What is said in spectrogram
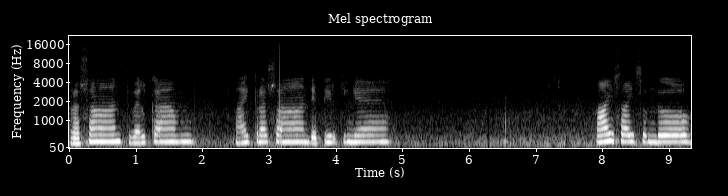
பிரசாந்த் வெல்கம் ஹாய் பிரசாந்த் எப்படி இருக்கீங்க? ஹாய் சாய் சுண்டோ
